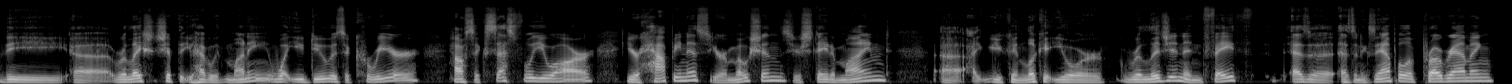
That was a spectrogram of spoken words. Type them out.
the uh, relationship that you have with money, what you do as a career, how successful you are, your happiness, your emotions, your state of mind, uh, you can look at your religion and faith as a as an example of programming.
